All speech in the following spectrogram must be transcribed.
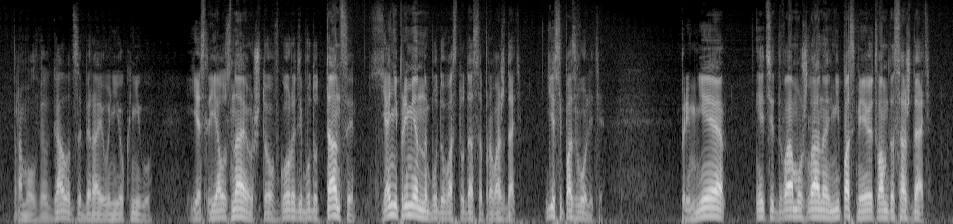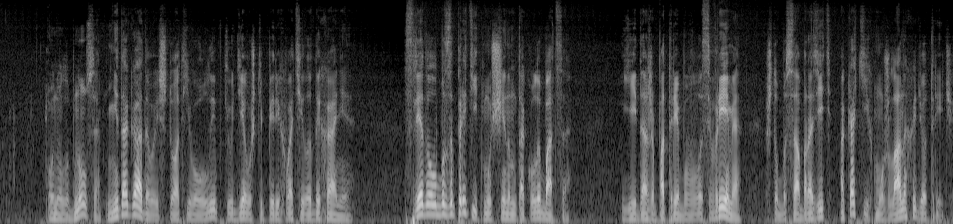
— промолвил Галат, забирая у нее книгу. «Если я узнаю, что в городе будут танцы, я непременно буду вас туда сопровождать, если позволите. При мне эти два мужлана не посмеют вам досаждать». Он улыбнулся, не догадываясь, что от его улыбки у девушки перехватило дыхание. Следовало бы запретить мужчинам так улыбаться. Ей даже потребовалось время, чтобы сообразить, о каких мужланах идет речь.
